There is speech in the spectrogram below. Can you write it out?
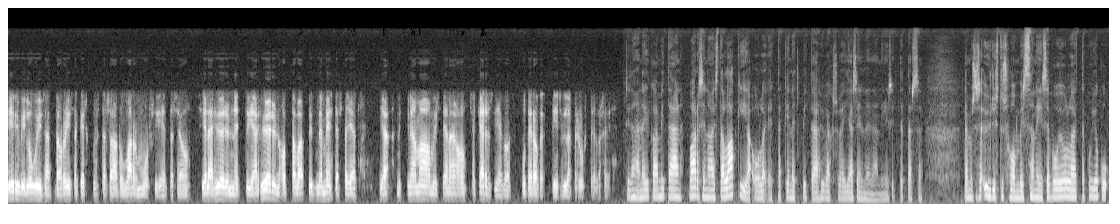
hirviluvissa, että on Riistakeskusta saatu varmuus siihen, että se on siellä hyödynnetty ja hyödyn ottavat nyt ne mehtästäjät ja nyt minä maanomistajana on se kärsiä, kun mut erotettiin sillä perusteella se. Siinähän ei kai mitään varsinaista lakia ole, että kenet pitää hyväksyä jäsenenä, niin sitten tässä tämmöisessä yhdistyshommissa, niin se voi olla, että kun joku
